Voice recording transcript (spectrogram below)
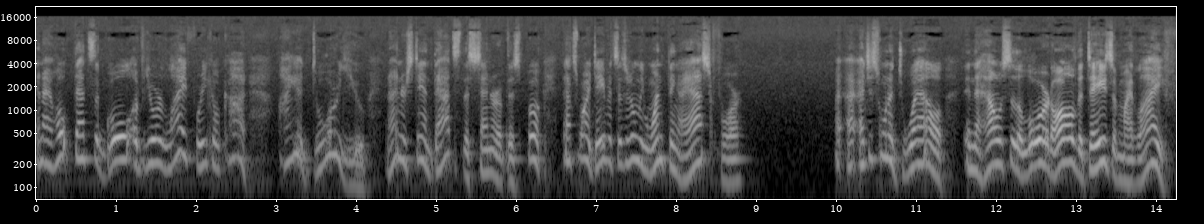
And I hope that's the goal of your life where you go, God, I adore you. And I understand that's the center of this book. That's why David says there's only one thing I ask for I, I just want to dwell in the house of the Lord all the days of my life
